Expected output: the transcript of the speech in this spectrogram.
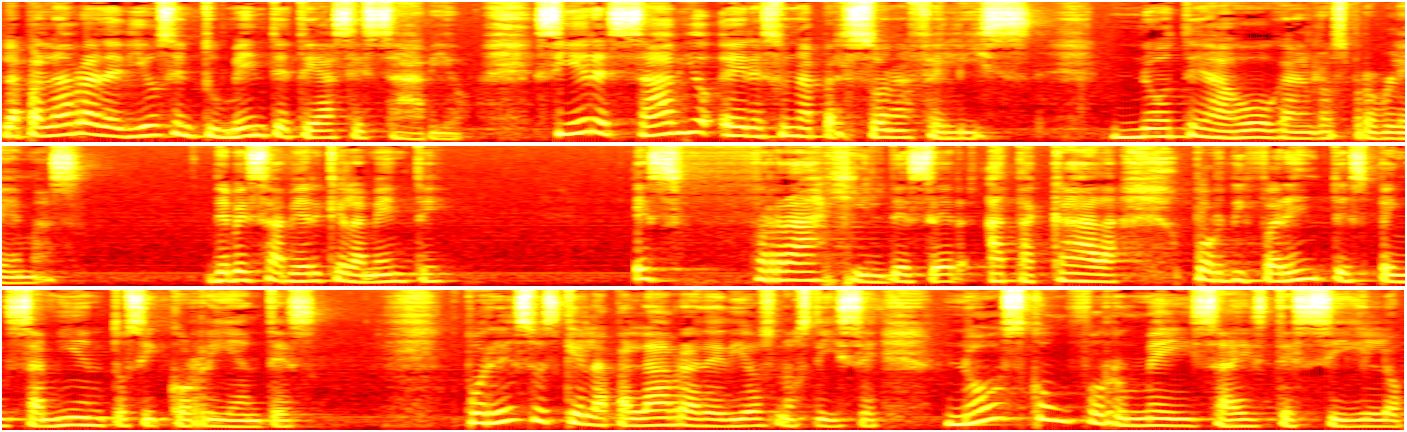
La palabra de Dios en tu mente te hace sabio. Si eres sabio, eres una persona feliz. No te ahogan los problemas. Debes saber que la mente es frágil de ser atacada por diferentes pensamientos y corrientes. Por eso es que la palabra de Dios nos dice, no os conforméis a este siglo,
